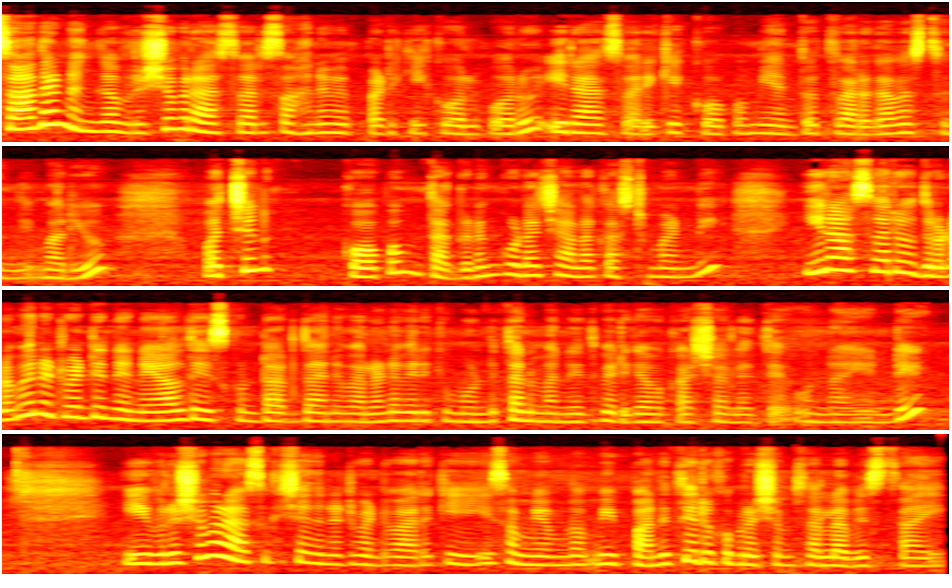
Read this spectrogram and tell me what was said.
సాధారణంగా వృషభ రాశి వారి సహనం ఎప్పటికీ కోల్పోరు. ఈ రాశి వారికి కోపం ఎంతో త్వరగా వస్తుంది. మరియు వచ్చిన కోపం తగ్గడం కూడా చాలా కష్టమండి. ఈ రాశివారు దృఢమైనటువంటి నిర్ణయాలు తీసుకుంటారు. దాని వలన వీరికి మొండితనం అనేది పెరిగే అవకాశాలు అయితే ఉన్నాయండి. ఈ వృషభ రాశికి చెందినటువంటి వారికి ఈ సమయంలో మీ పనితీరుకు ప్రశంసలు లభిస్తాయి.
